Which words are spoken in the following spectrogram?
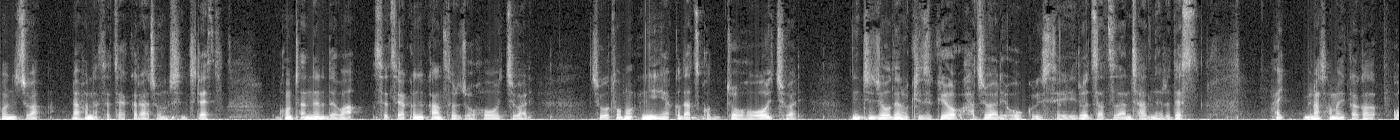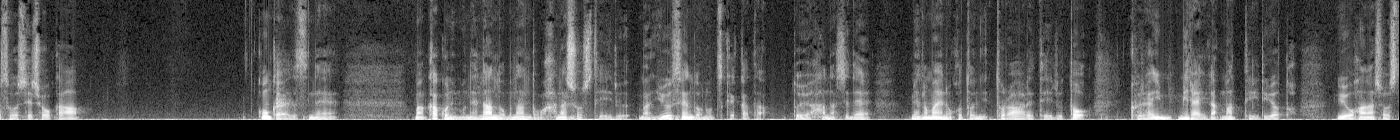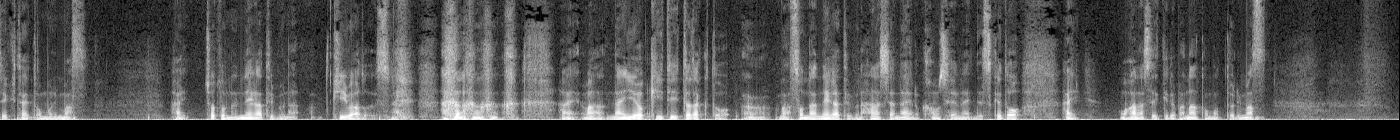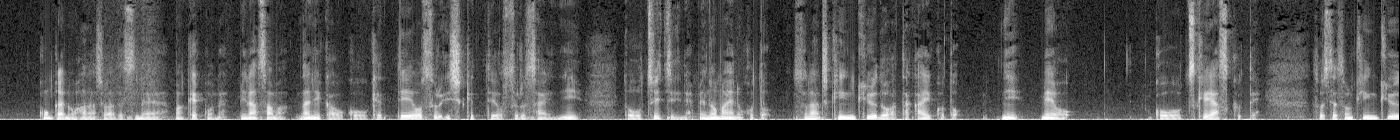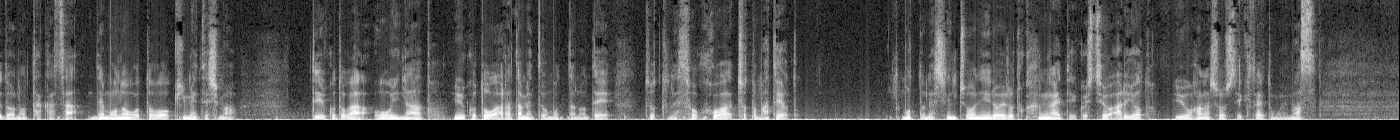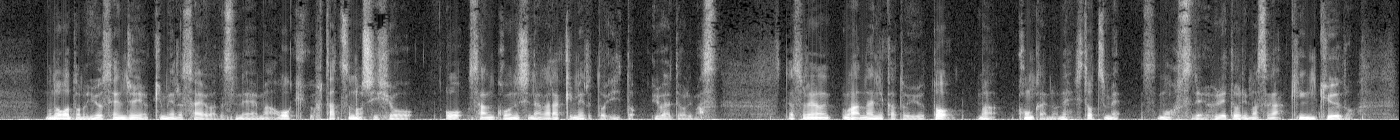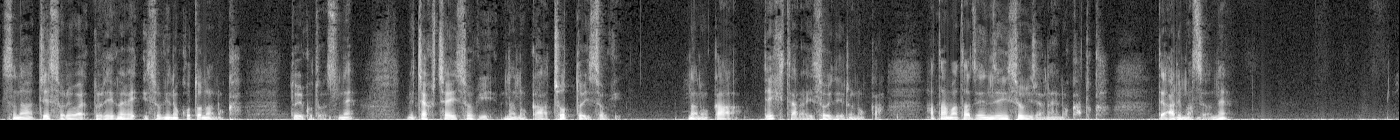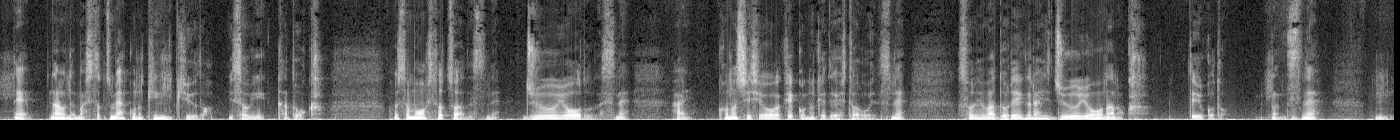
こんにちは。ラフな節約ラジオのしんちです。このチャンネルでは節約に関する情報を1割、仕事のに役立つ情報を1割、日常での気づきを8割お送りしている雑談チャンネルです。はい、皆様いかがお過ごしでしょうか？今回はですね、まあ、過去にもね何度も何度も話をしている、まあ、優先度のつけ方という話で目の前のことにとらわれていると暗い未来が待っているよというお話をしていきたいと思います。はい、ちょっとね、ネガティブなキーワードですね。はい。まあ、内容を聞いていただくと、うん。まあ、そんなネガティブな話じゃないのかもしれないんですけど、はい、お話できればなと思っております。今回のお話はですね、まあ、結構ね、皆様何かをこう決定をする、意思決定をする際に、とついついね、目の前のこと、すなわち緊急度が高いことに目をこうつけやすくて、そしてその緊急度の高さで物事を決めてしまう。っていうことが多いなということを改めて思ったのでちょっとねそこはちょっと待てよと。もっとね慎重にいろいろと考えていく必要あるよというお話をしていきたいと思います。物事の優先順位を決める際はですね、まあ、大きく2つの指標を参考にしながら決めるといいと言われております。でそれは何かというと、まあ、今回のね1つ目もうすでに触れておりますが緊急度。すなわちそれはどれぐらい急ぎのことなのかということですね。めちゃくちゃ急ぎなのかちょっと急ぎなのかできたら急いでいるのかはたまた全然急ぎじゃないのかとかってありますよね。でなので、ま、1つ目はこの緊急度急ぎかどうか。そしてもう1つはですね重要度ですね。はい。この指標が結構抜けてる人が多いですね。それはどれぐらい重要なのかっていうことなんですね、うん、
